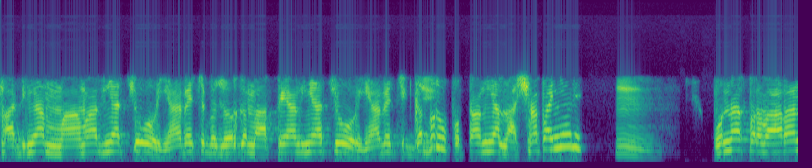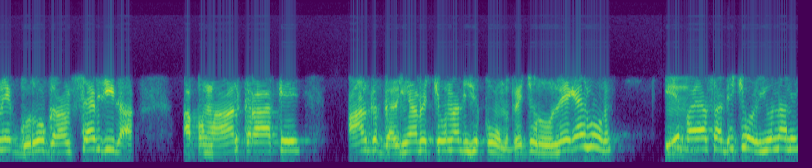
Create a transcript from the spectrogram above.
ਸਾਡੀਆਂ ਮਾਵਾਂ ਦੀਆਂ ਝੋਲੀਆਂ ਵਿੱਚ ਬਜ਼ੁਰਗ ਮਾਪਿਆਂ ਦੀਆਂ ਝੋਲੀਆਂ ਵਿੱਚ ਗੱਭਰੂ ਪੁੱਤਾਂ ਦੀਆਂ ਲਾਸ਼ਾਂ ਪਾਈਆਂ ਨੇ। ਹੂੰ। ਉਹਨਾਂ ਪਰਿਵਾਰਾਂ ਨੇ ਗੁਰੂ ਗ੍ਰੰਥ ਸਾਹਿਬ ਜੀ ਦਾ ਅਪਮਾਨ ਕਰਾ ਕੇ ਅੰਗ ਗਲੀਆਂ ਵਿੱਚ ਉਹਨਾਂ ਦੀ ਹਕੂਮਤ ਵਿੱਚ ਰੋਲੇ ਗਏ ਹੁਣ। ਇਹ। ਪਾਇਆ ਸਾਡੀ ਝੋਲੀ ਉਹਨਾਂ ਨੇ।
